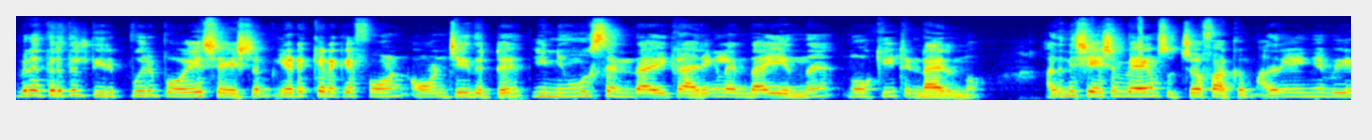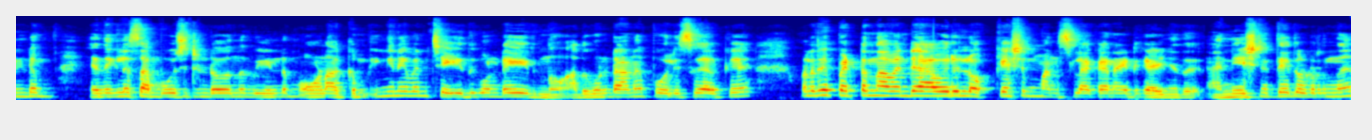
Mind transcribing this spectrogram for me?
ഇവൻ ഇത്തരത്തിൽ തിരുപ്പൂർ പോയ ശേഷം ഇടയ്ക്കിടയ്ക്ക് ഫോൺ ഓൺ ചെയ്തിട്ട് ഈ ന്യൂസ് എന്തായി കാര്യങ്ങൾ എന്തായി എന്ന് നോക്കിയിട്ടുണ്ടായിരുന്നു. അതിനുശേഷം വേഗം സ്വിച്ച് ഓഫ് ആക്കും. അതിന് കഴിഞ്ഞ് വീണ്ടും എന്തെങ്കിലും സംഭവിച്ചിട്ടുണ്ടോ എന്ന് വീണ്ടും ഓൺ ആക്കും. ഇങ്ങനെ ഇവൻ ചെയ്തുകൊണ്ടേയിരുന്നു. അതുകൊണ്ടാണ് പോലീസുകാർക്ക് വളരെ പെട്ടെന്ന് അവന്റെ ആ ഒരു ലൊക്കേഷൻ മനസ്സിലാക്കാനായിട്ട് കഴിഞ്ഞത്. അന്വേഷണത്തെ തുടർന്ന്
